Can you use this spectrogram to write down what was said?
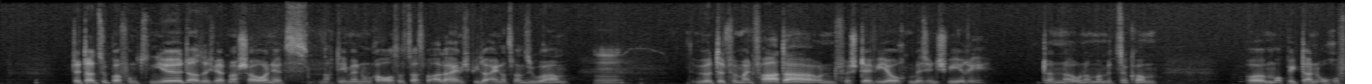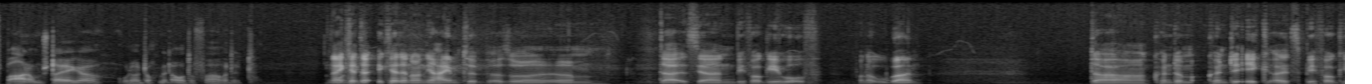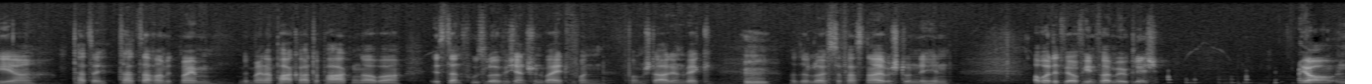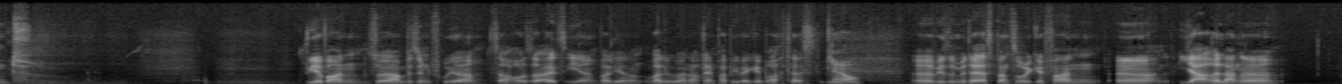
das hat super funktioniert. Also, ich werde mal schauen, jetzt, nachdem er nun raus ist, dass wir alle Heimspiele 21 Uhr haben, mhm. wird das für meinen Vater und für Steffi auch ein bisschen schwierig, dann da auch nochmal mitzukommen. Ähm, ob ich dann auch auf Bahn umsteige oder doch mit Auto fahre, das. Nein, ich hätte, ich hätte noch einen Geheimtipp. Also, ähm, da ist ja ein BVG-Hof von der U-Bahn da könnte, könnte ich als BVGer tatsächlich Tatsache mit meinem mit meiner Parkkarte parken, aber ist dann fußläufig ganz schön weit von, vom Stadion weg. Mhm. Also läufst du fast eine halbe Stunde hin. Aber das wäre auf jeden Fall möglich. Ja, und wir waren so ja ein bisschen früher zu Hause als ihr, weil, ihr, weil du ja noch deinen Papi weggebracht hast. Genau. Äh, wir sind mit der S-Bahn zurückgefahren. Äh, jahrelange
